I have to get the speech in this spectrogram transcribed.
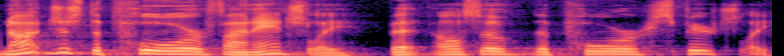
Not just the poor financially, but also the poor spiritually.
